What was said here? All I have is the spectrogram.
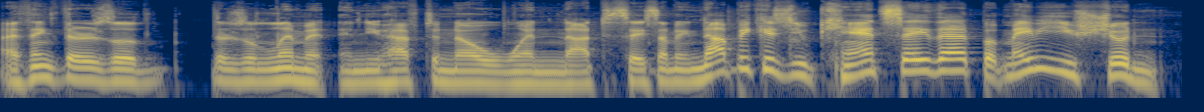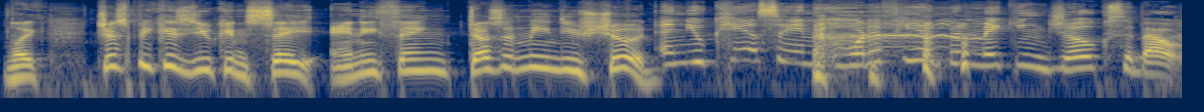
i think there's a there's a limit and you have to know when not to say something not because you can't say that but maybe you shouldn't like just because you can say anything doesn't mean you should And you can't say. any- What if he had been making jokes about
